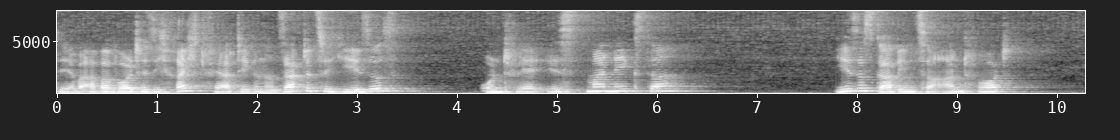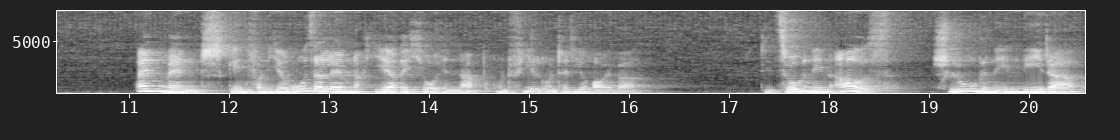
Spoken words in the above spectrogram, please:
Der aber wollte sich rechtfertigen und sagte zu Jesus, Und wer ist mein Nächster? Jesus gab ihm zur Antwort, ein Mensch ging von Jerusalem nach Jericho hinab und fiel unter die Räuber. Die zogen ihn aus, schlugen ihn nieder,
